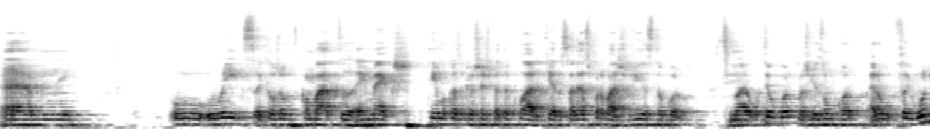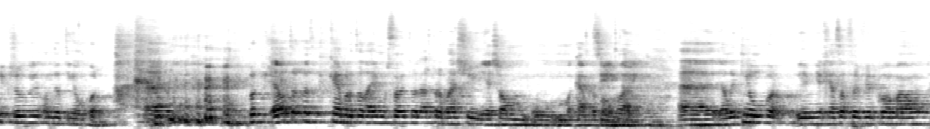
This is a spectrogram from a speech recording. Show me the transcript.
Um, o, o Riggs, aquele jogo de combate em mechs, tinha uma coisa que eu achei espetacular, que era se olhasses para baixo, vias o teu corpo. Não era o teu corpo, mas vias um corpo. Era o, foi o único jogo onde eu tinha um corpo. Um, porque é outra coisa que quebra toda a imersão é tu olhares para baixo e é só um- um- uma câmera Sim, também. Uh, ele tinha um corpo e a minha reação foi vir com a mão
